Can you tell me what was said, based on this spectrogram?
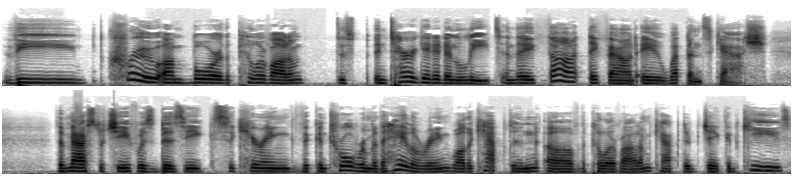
the crew on board the Pillar of Autumn interrogated an elite and they thought they found a weapons cache. The Master Chief was busy securing the control room of the Halo Ring while the captain of the Pillar of Autumn, Captain Jacob Keyes,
